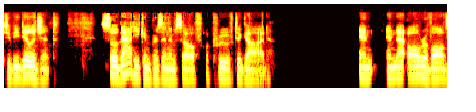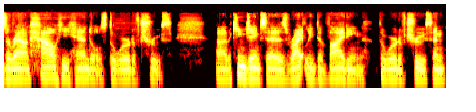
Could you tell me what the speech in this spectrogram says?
to be diligent, so that he can present himself approved to God. And, and that all revolves around how he handles the word of truth. Uh, the King James says, rightly dividing the word of truth. And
